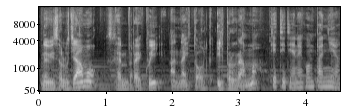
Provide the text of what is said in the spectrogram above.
Noi vi salutiamo, sempre qui a Night Talk, il programma che ti tiene compagnia.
